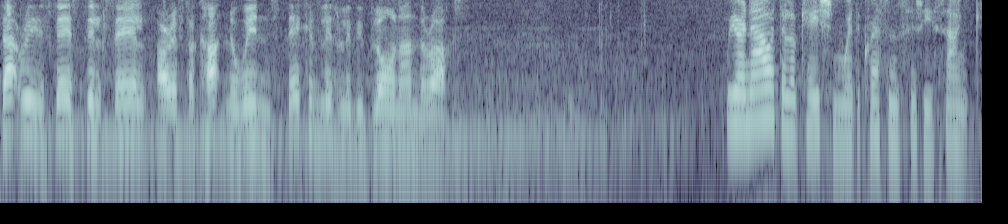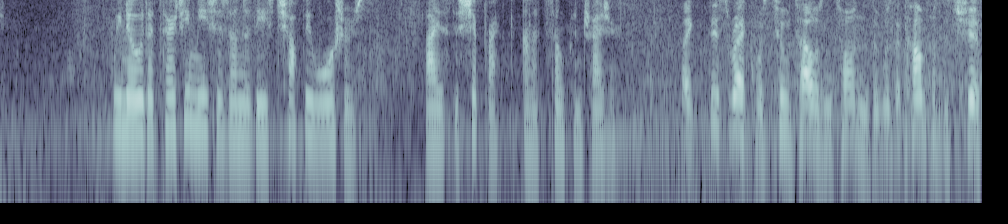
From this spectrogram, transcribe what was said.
That really, if they still sail or if they're caught in the wind, they can literally be blown on the rocks. We are now at the location where the Crescent City sank. We know that 30 metres under these choppy waters lies the shipwreck and its sunken treasure. Like this wreck was 2,000 tons. It was a composite ship.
